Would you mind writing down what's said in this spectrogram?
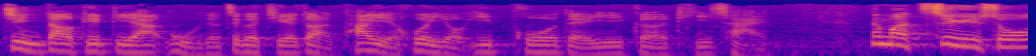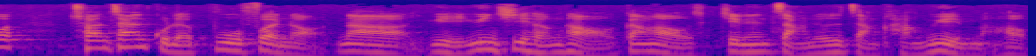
进到 DDR5 的这个阶段，它也会有一波的一个题材。那么至于说传产股的部分哦，那也运气很好，刚好今天涨就是涨航运嘛哈。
